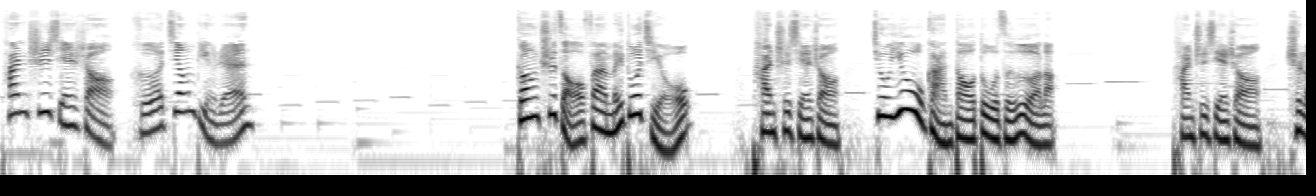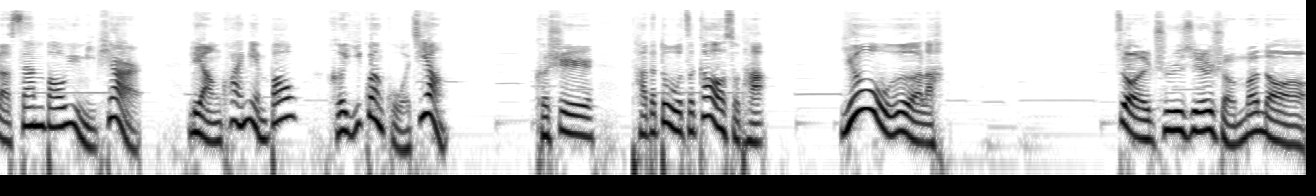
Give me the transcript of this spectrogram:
贪吃先生和姜饼人刚吃早饭没多久，贪吃先生就又感到肚子饿了。贪吃先生吃了三包玉米片儿、两块面包和一罐果酱，可是他的肚子告诉他，又饿了。再吃些什么呢？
